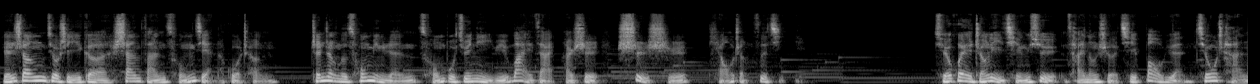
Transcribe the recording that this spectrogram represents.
人生就是一个删繁从简的过程。真正的聪明人从不拘泥于外在，而是适时调整自己。学会整理情绪，才能舍弃抱怨、纠缠，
